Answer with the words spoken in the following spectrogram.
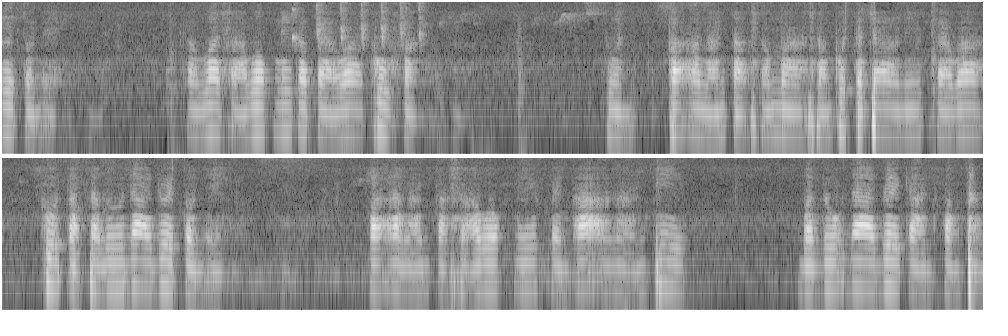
ด้วยตนเองคำว่าสาวกนี่ก็แปลว่าผู้ฟัง ส่วนพระอาหารหันตสัมมาสัมพุทธเจ้านี้แปลว่าผู้ตัดสรู้ได้ด้วยตนเอง พระอาหารหันตสาวกนี้เป็นพระอาหารหันต์ที่บรรลุได้ด้วยการฟังธรรม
